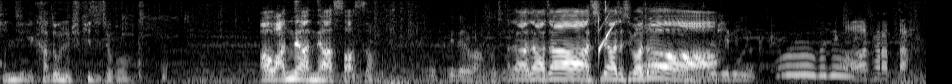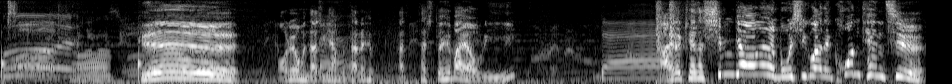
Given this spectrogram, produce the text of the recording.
진즉이 가동 좀 시키지, 저거. 아, 왔네, 왔네, 왔어, 왔어. 어떻게 내려간 거지? 가자, 가자, 가자. 집에 가자, 집에 가자. 어, 가자. 아 살았다. 아, good. 아, 그, 어려우면 나중에 네. 한번 따라 해, 다, 다시 또 해봐요, 우리. 네. 자, 이렇게 해서 신병을 모시고 하는 콘텐츠.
